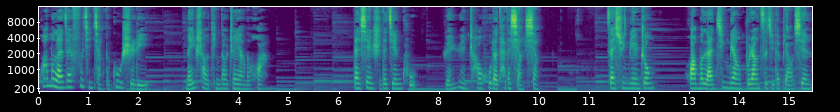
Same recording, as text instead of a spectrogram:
花木兰在父亲讲的故事里，没少听到这样的话。但现实的艰苦，远远超乎了他的想象。在训练中，花木兰尽量不让自己的表现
